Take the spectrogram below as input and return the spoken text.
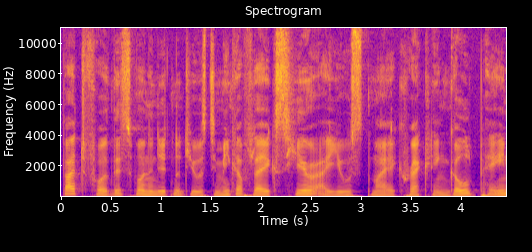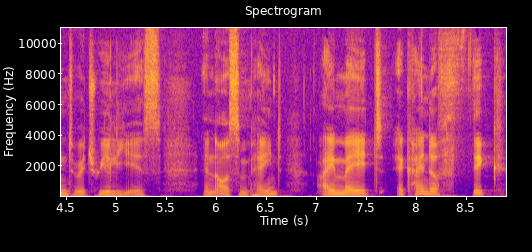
But for this one I did not use the mica flakes. Here I used my crackling gold paint which really is an awesome paint. I made a kind of thick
